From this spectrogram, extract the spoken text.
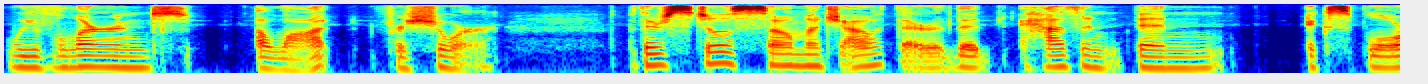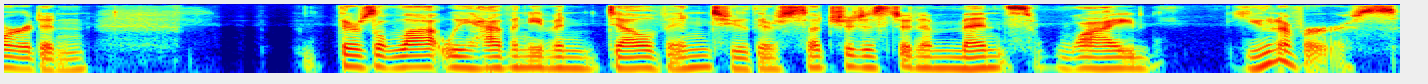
We've learned a lot for sure. But there's still so much out there that hasn't been explored and there's a lot we haven't even delved into. There's such a just an immense wide universe.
